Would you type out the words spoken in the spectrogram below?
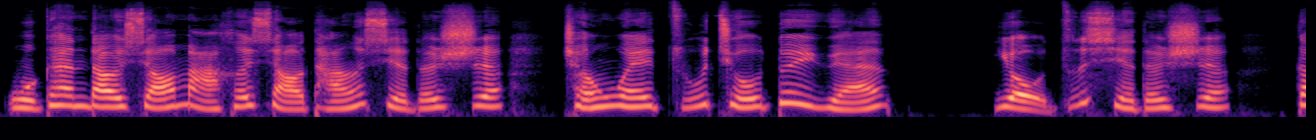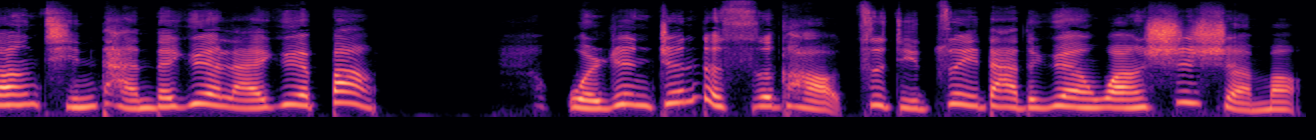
我看到小马和小唐写的是成为足球队员，友子写的是。钢琴弹得越来越棒，我认真的思考自己最大的愿望是什么。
